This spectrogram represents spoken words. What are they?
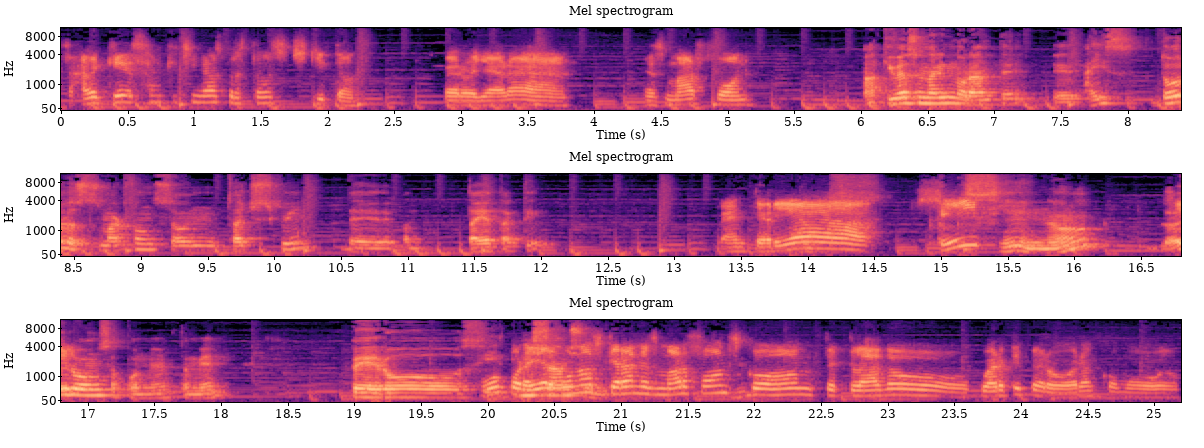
¿sabe qué? ¿Sabe qué chingados? Pero estaba chiquito. Pero ya era smartphone. Aquí voy a sonar ignorante. Eh, ahí, todos los smartphones son touchscreen de, de pantalla táctil. En teoría, sí. Sí, ¿no? Hoy lo vamos a poner también. Pero sí. por ahí algunos que eran smartphones con teclado QWERTY, pero eran como,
